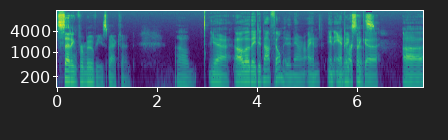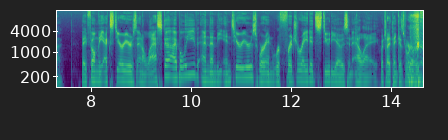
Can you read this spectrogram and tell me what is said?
setting for movies back then. Um, Yeah, although they did not film it in in, in. Antarctica. Uh, they filmed the exteriors in Alaska, I believe, and then the interiors were in refrigerated studios in L.A., which I think is really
